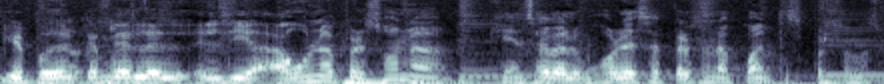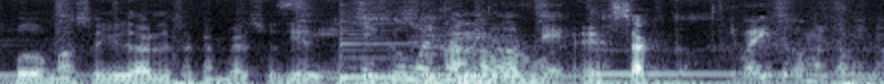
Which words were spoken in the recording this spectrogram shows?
Y el poder cambiarle el, el día a una persona, quién sabe, a lo mejor esa persona, cuántas personas pudo más ayudarles a cambiar su día. Sí, Entonces, es como el una dominó labor. Exacto. Igualito como el dominó.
